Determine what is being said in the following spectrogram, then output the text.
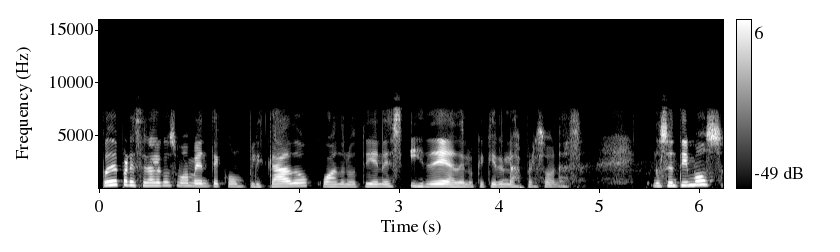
puede parecer algo sumamente complicado cuando no tienes idea de lo que quieren las personas. Nos sentimos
